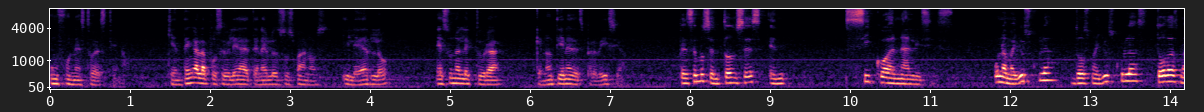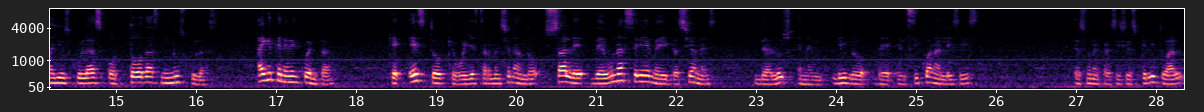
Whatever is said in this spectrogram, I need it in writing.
Un funesto destino. Quien tenga la posibilidad de tenerlo en sus manos y leerlo, es una lectura que no tiene desperdicio. Pensemos entonces en psicoanálisis una mayúscula, dos mayúsculas, todas mayúsculas o todas minúsculas. Hay que tener en cuenta que esto que voy a estar mencionando sale de una serie de meditaciones de Alush en el libro de El psicoanálisis. Es un ejercicio espiritual,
